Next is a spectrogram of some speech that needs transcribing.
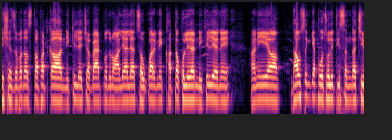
अतिशय जबरदस्त फटका. निखिल याच्या बॅटमधून आल्या आल्या चौकारीने खातं खोललेल्या निखिल याने आणि धावसंख्या पोहोचवली. ती संघाची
